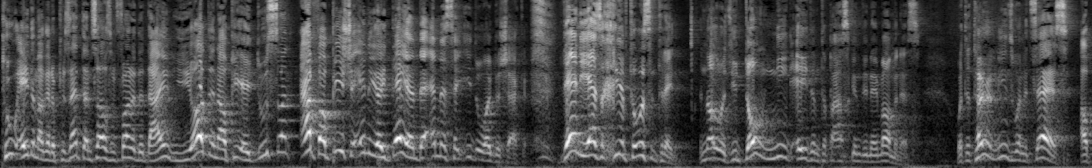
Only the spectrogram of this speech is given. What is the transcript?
two Edim are going to present themselves in front of the Dayan, Yodin Al Pi Edusan, Af Al Pisha Eni Ha'idu Oy B'Sheker. Then he has a chiv to listen to them. In other words, you don't need Edim to pass in the name What the Torah means when it says Al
